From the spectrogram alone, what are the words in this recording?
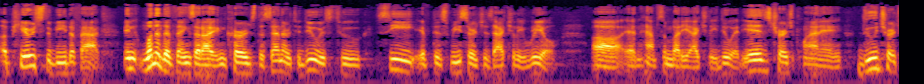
appears to be the fact. And one of the things that I encourage the center to do is to see if this research is actually real uh, and have somebody actually do it. Is church planting, do church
